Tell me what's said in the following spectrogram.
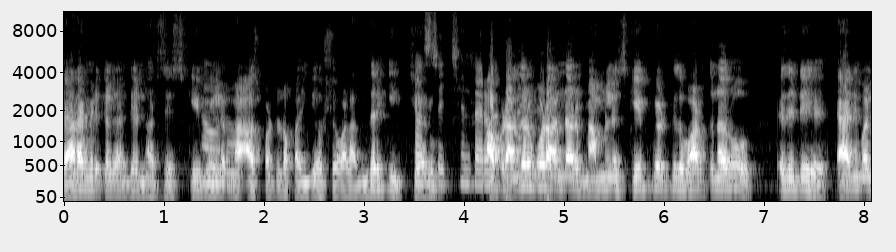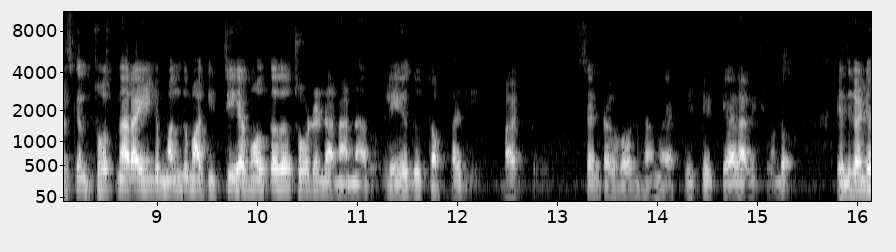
పారామెడికల్ అంటే నర్సెస్కి వీళ్ళ. హాస్పిటల్లో పనిచేసే వాళ్ళందరికీ ఇచ్చారు. అప్పుడు అందరూ కూడా అన్నారు మమ్మల్ని స్కేప్ గేట్ కింద వాడుతున్నారు. ఏదంటే యానిమల్స్ కింద చూస్తున్నారా? ఏంటి మందు మాకు ఇచ్చి ఏమవుతుందో చూడండి అని అన్నారు. లేదు తప్పది. బట్ సెంట్రల్ గవర్నమెంట్ అప్రిషియేట్ చేయాలి ఆ విషయంలో. ఎందుకంటే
